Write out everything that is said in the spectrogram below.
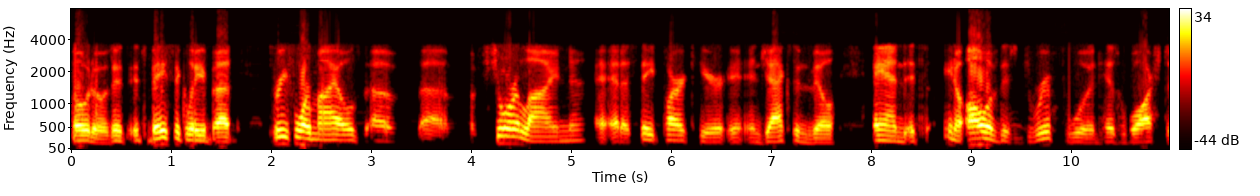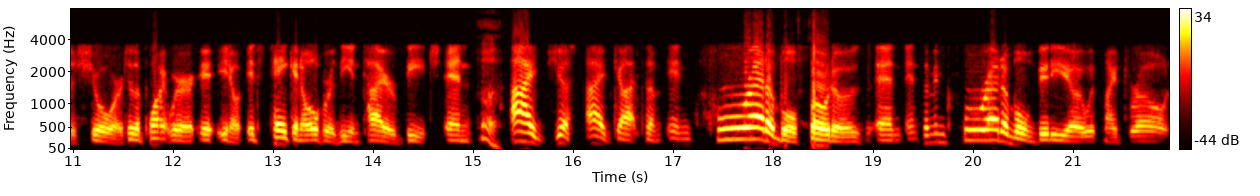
photos. It, it's basically about three, four miles of, uh, of shoreline at a state park here in, in Jacksonville and it's you know all of this driftwood has washed ashore to the point where it, you know it's taken over the entire beach and huh. i just i got some incredible photos and and some incredible video with my drone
